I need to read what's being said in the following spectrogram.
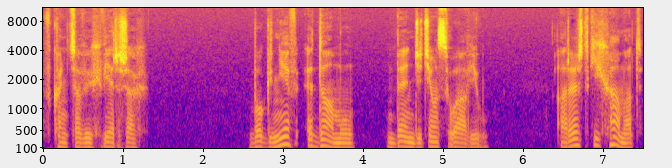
w końcowych wierszach: Bo gniew Edomu będzie cię sławił, a resztki Hamat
